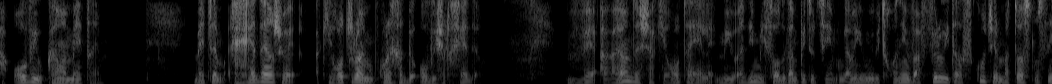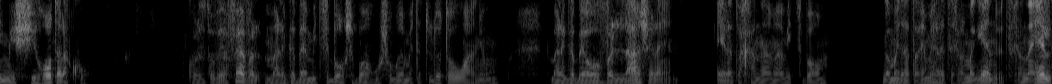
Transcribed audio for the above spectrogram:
העובי הוא כמה מטרים. בעצם חדר שהקירות שלו הם כל אחד בעובי של חדר. והרעיון זה שהקירות האלה מיועדים לשרוד גם פיצוצים, גם איומים ביטחוניים ואפילו התרסקות של מטוס נוסעים ישירות על הכור. כל זה טוב ויפה, אבל מה לגבי המצבור שבו אנחנו שומרים את עתודות האורניום? מה לגבי ההובלה שלהן אל התחנה מהמצבור? גם את האתרים האלה צריך למגן וצריך לנהל,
